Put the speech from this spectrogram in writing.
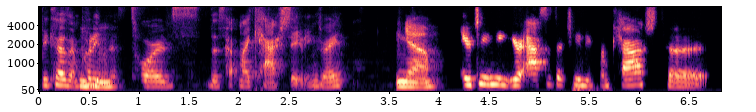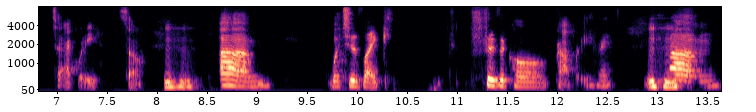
because I'm putting mm-hmm. this towards this my cash savings, right? Yeah. You're changing your assets are changing from cash to to equity. So um which is like physical property, right? Mm-hmm. Um,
